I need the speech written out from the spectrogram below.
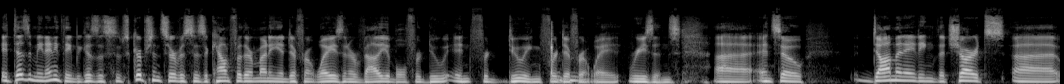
it doesn't mean anything because the subscription services account for their money in different ways and are valuable for do in, for doing for mm-hmm. different way reasons uh, and so dominating the charts uh,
